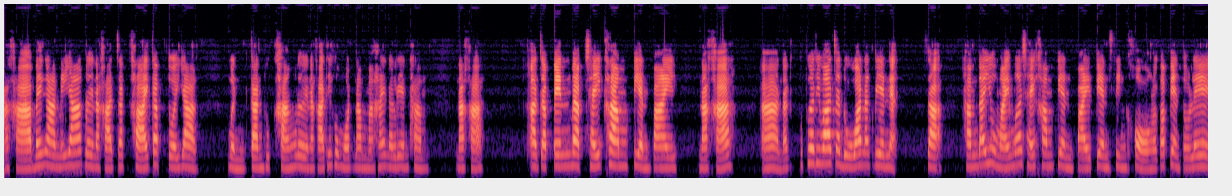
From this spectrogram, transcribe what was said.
นะคะ ใบงานไม่ยากเลยนะคะ จะคล้ายกับตัวอย่าง เหมือนกันทุกครั้งเลยนะคะ ที่ครูมดนำมาให้นักเรียนทำนะคะ อาจจะเป็นแบบใช้คำเปลี่ยนไปนะคะอ่าเพื่อที่ว่าจะดูว่านักเรียนเนี่ยจะทำได้อยู่ไหมเมื่อใช้คำเปลี่ยนไปเปลี่ยนสิ่งของแล้วก็เปลี่ยนตัวเลข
